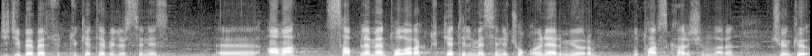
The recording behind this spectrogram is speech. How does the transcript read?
Cici bebe süt tüketebilirsiniz. Eee, ama supplement olarak tüketilmesini çok önermiyorum bu tarz karışımların. Çünkü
